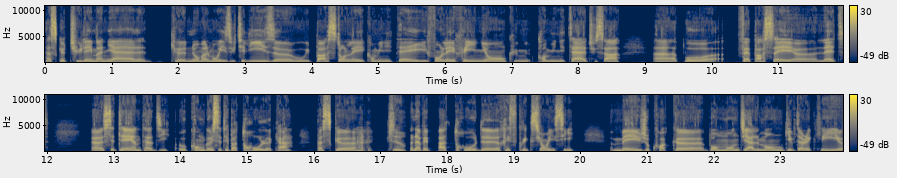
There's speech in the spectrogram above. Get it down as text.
parce que toutes les manières que normalement ils utilisent, euh, où ils passent dans les communautés, ils font les réunions communautaires, tout ça, pour faire passer euh, l'aide, euh, c'était interdit. Au Congo, c'était pas trop le cas parce que on n'avait pas trop de restrictions ici. Mais je crois que, bon, mondialement, Give Directly,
